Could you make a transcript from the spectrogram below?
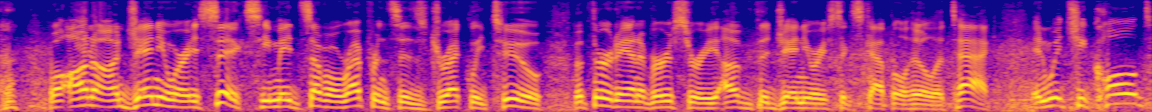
well, Ana, on January 6th, he made several references directly to the third anniversary of the January 6th Capitol Hill attack, in which he called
